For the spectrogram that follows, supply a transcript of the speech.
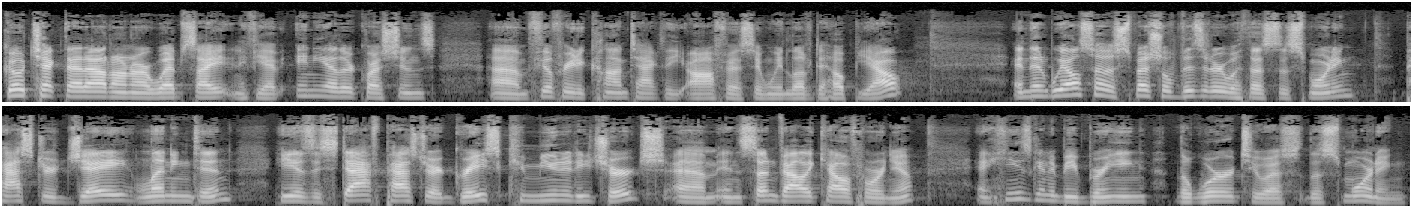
go check that out on our website. And if you have any other questions, um, feel free to contact the office and we'd love to help you out. And then we also have a special visitor with us this morning, Pastor Jay Lennington. He is a staff pastor at Grace Community Church um, in Sun Valley, California and he's going to be bringing the word to us this morning.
